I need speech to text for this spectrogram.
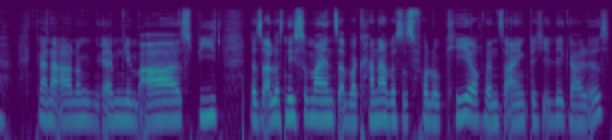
keine Ahnung, MDMA, Speed, das ist alles nicht so meins, aber Cannabis ist voll okay, auch wenn es eigentlich illegal ist.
